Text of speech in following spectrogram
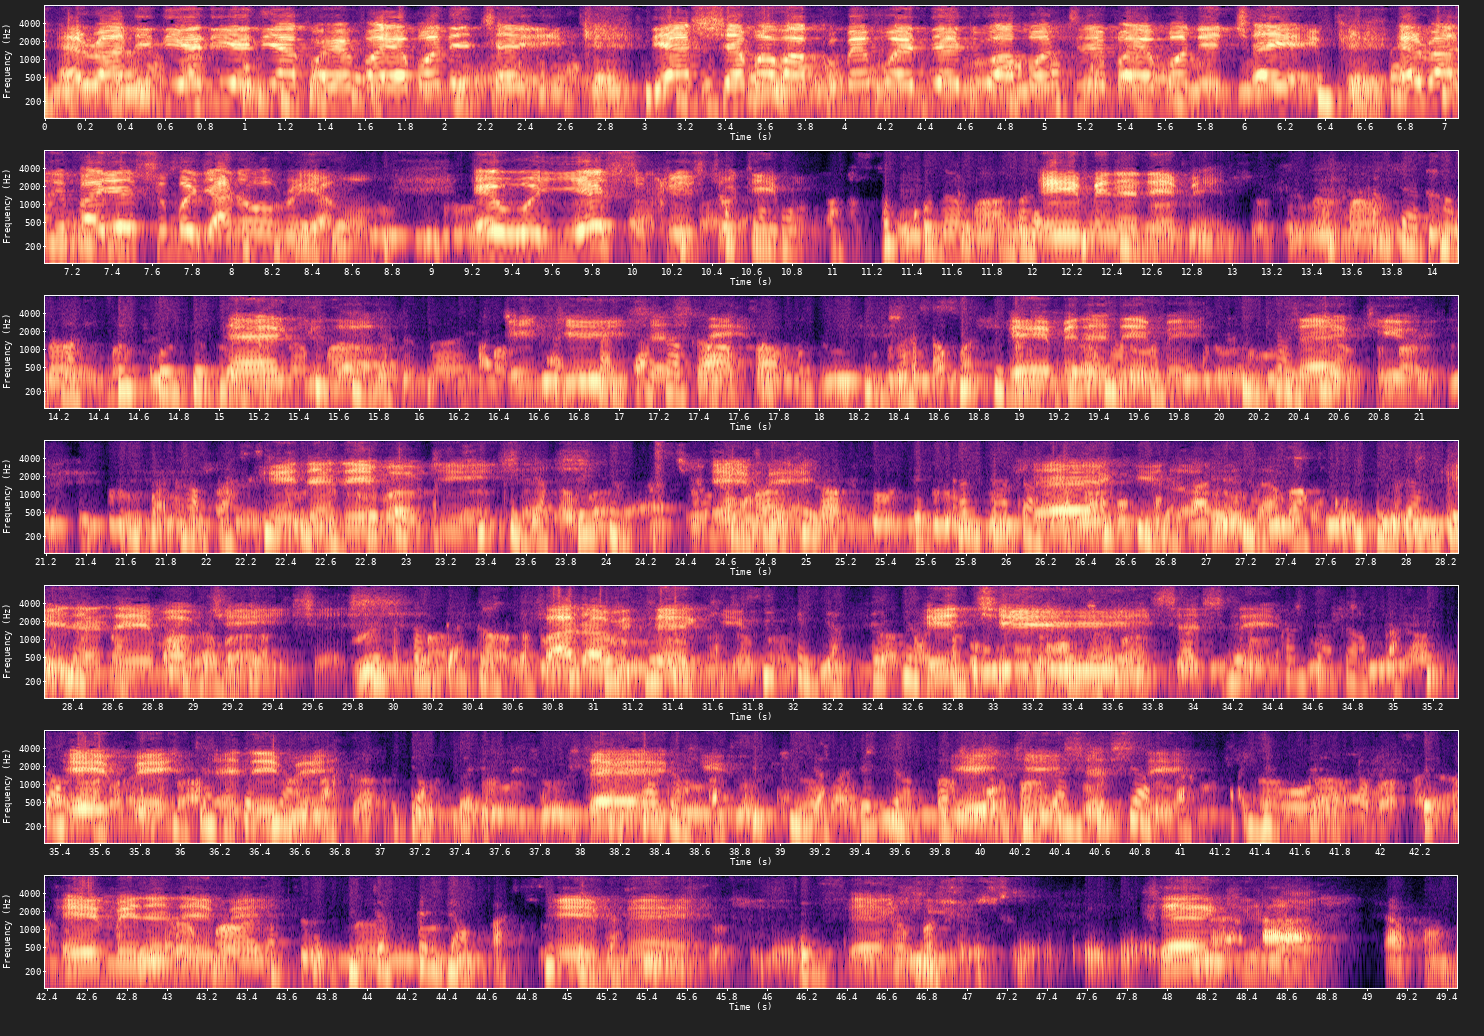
Erade di edi edi akɔhɛ fa yɛ bɔ ne nkyɛn di ahyɛ ma wa kɔmɛ mu ɛdɛ wa abɔntene fa yɛ bɔ ne nkyɛn erade fa yesu moja no horo yɛ ho ewo yesu kristo dim amen and amen. Thank you, Lord. In Jesus' name. Amen and amen. Thank you. In the name of Jesus. Amen. Thank you, Lord. In the name of Jesus. Father, we thank you. In Jesus' name. Amen and amen. Thank you. In Jesus' name. Amen and amen. Amen. Thank you. Thank you, Lord.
